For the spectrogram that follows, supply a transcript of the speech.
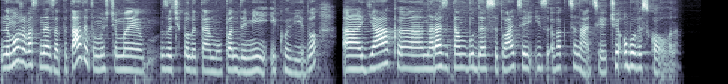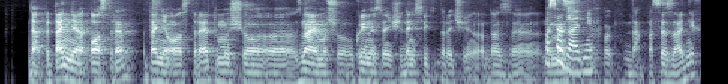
не можу вас не запитати, тому що ми зачепили тему пандемії і ковіду. Як е, наразі там буде ситуація із вакцинацією? Чи обов'язково вона? Да, питання остре, питання остре, тому що е, знаємо, що Україна на сьогоднішній день в світі, до речі, одна з е, Пасе задніх. Да, пасе задніх. Е,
